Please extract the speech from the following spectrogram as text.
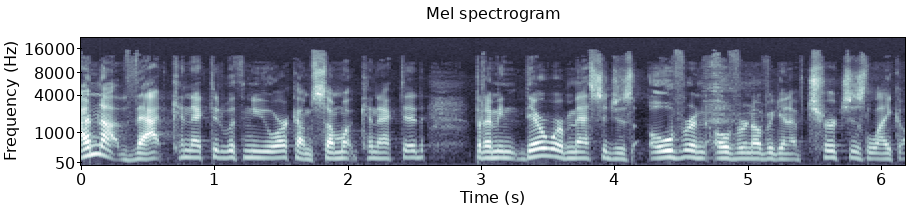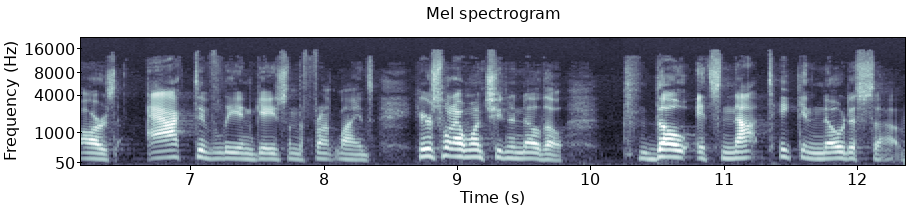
I, am not that connected with New York, I'm somewhat connected, but I mean, there were messages over and over and over again of churches like ours actively engaged on the front lines. Here's what I want you to know though though it's not taken notice of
